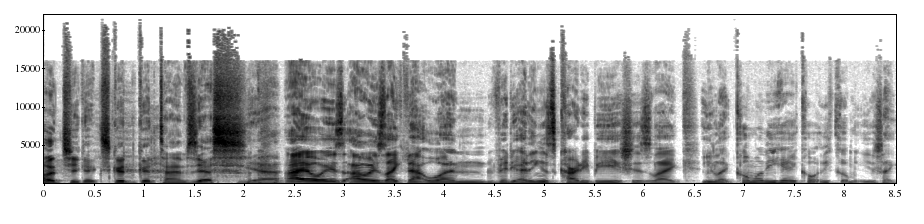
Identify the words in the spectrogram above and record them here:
Oh, chicas, good good times. Yes. yeah, I always, I always like that one video. I think it's Cardi B. She's like, you like, ¿Cómo dije? ¿Cómo, cómo? It's like,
